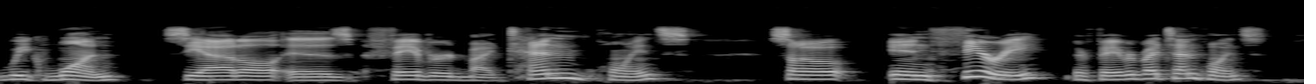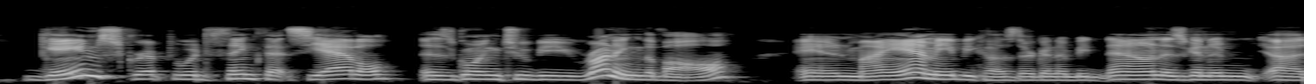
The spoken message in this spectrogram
week one. Seattle is favored by 10 points. So, in theory, they're favored by 10 points game script would think that Seattle is going to be running the ball, and Miami, because they're going to be down, is going to uh,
